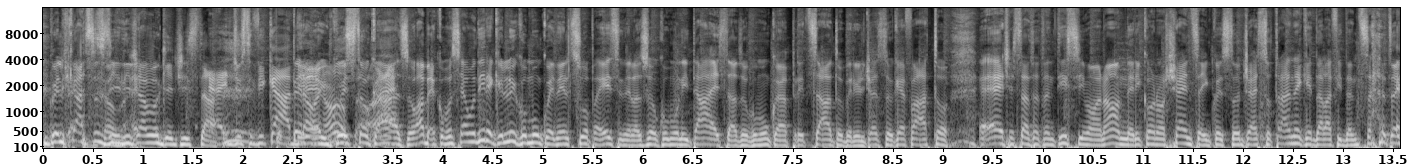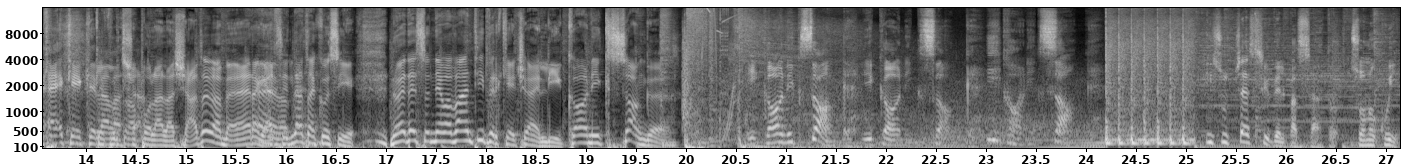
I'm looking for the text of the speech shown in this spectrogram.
in quel caso sì, insomma, diciamo che ci sta. è giustificabile, Però in questo so, eh. caso, vabbè, possiamo dire che lui comunque nel suo paese, nella sua comunità è stato comunque apprezzato per il gesto che ha fatto. Eh, c'è stata tantissima no, riconoscenza in questo gesto, tranne che dalla fidanzata Eh, che- che l'ha purtroppo lasciato. l'ha lasciato. E vabbè, ragazzi, vabbè. è andata così. Noi adesso andiamo avanti perché c'è l'Iconic Song. Iconic Song, Iconic Song, Iconic Song. I successi del passato sono qui,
